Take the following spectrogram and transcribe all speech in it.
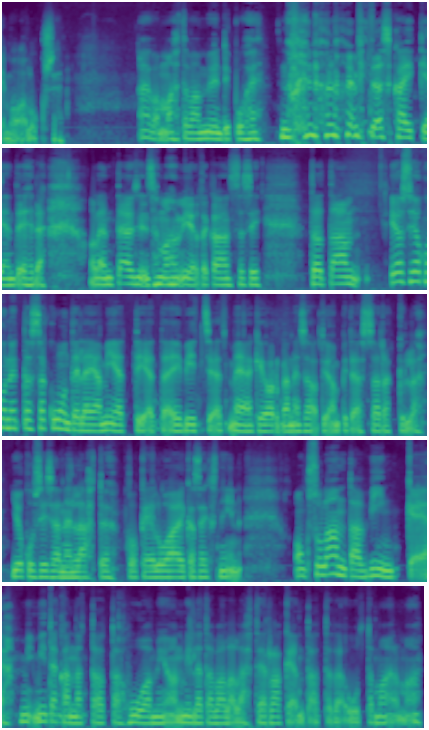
emoalukseen. Aivan mahtava myyntipuhe. Noin, noin pitäisi kaikkien tehdä. Olen täysin samaa mieltä kanssasi. Tota, jos joku nyt tässä kuuntelee ja miettii, että ei vitsi, että meidänkin organisaation pitäisi saada kyllä joku sisäinen lähtökokeilu aikaiseksi, niin onko sulla antaa vinkkejä? Mitä kannattaa ottaa huomioon? Millä tavalla lähteä rakentamaan tätä uutta maailmaa?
